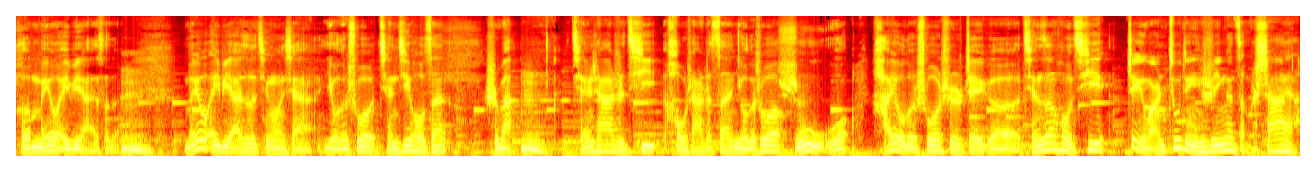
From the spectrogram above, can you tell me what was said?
和没有 ABS 的，嗯，没有 ABS 的情况下，有的说前七后三，是吧？嗯，前刹是七，后刹是三，有的说五五，还有的说是这个前三后七，这个玩意儿究竟是应该怎么刹呀？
